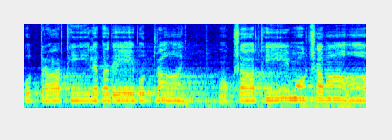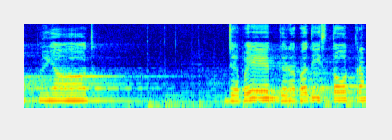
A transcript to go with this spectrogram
पुत्रार्थी लभते पुत्रान्। मोक्षार्थी मोक्षमाप्नुयात्। जपेत् गणपतिस्तोत्रं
